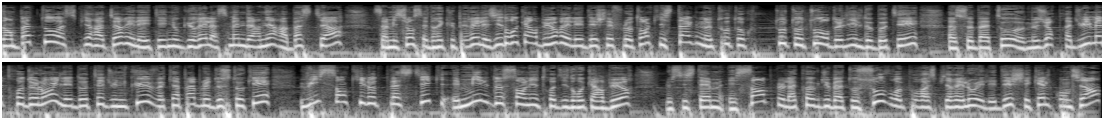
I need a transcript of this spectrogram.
d'un bateau aspirateur. Il a été inauguré la semaine dernière à Bastia. Sa mission, c'est de récupérer les hydrocarbures et les déchets flottants qui stagnent tout, au- tout autour de l'île de Beauté. Euh, Ce bateau mesure près de 8 mètres de long. Il est doté d'une cuve capable de stocker 800 kilos de plastique et 1200 litres d'hydrocarbures. Le système est simple. La coque du bateau s'ouvre pour aspirer l'eau et les déchets qu'elle contient.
